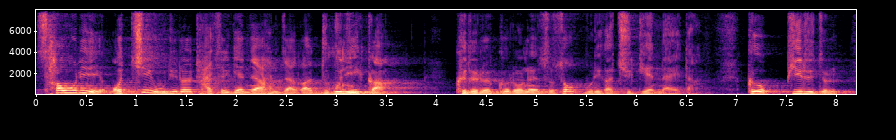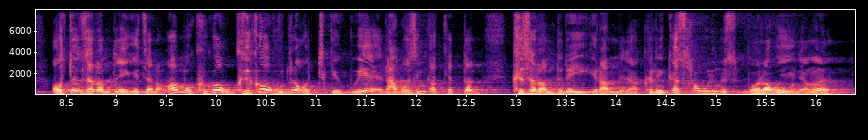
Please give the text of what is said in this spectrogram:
사울이 어찌 우리를 다스리겠냐 한 자가 누구니까 그들을 끌어내소서 우리가 죽이겠나이다. 그 비르들 어떤 사람들이 얘기했잖아. 아 뭐 그거 그거 우리를 어떻게 구해? 라고 생각했던 그 사람들의 얘기를 합니다. 그러니까 사울이 뭐라고 얘기냐면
